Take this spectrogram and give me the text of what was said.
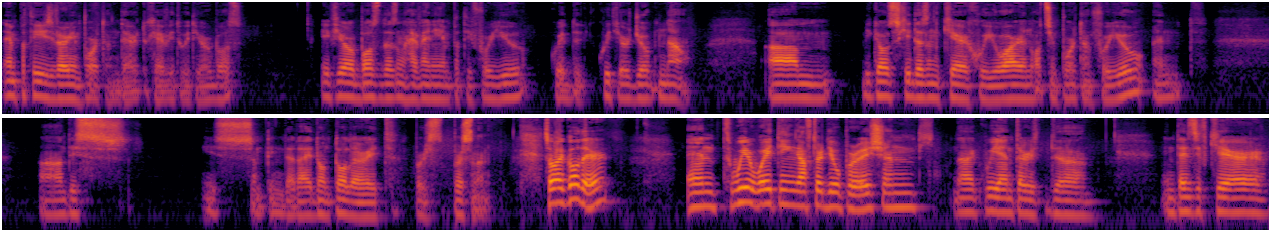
empathy is very important there to have it with your boss. If your boss doesn't have any empathy for you, quit quit your job now, um, because he doesn't care who you are and what's important for you, and uh, this is something that I don't tolerate pers- personally. So I go there, and we're waiting after the operation. Like we enter the intensive care.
